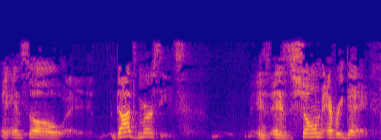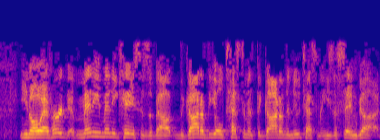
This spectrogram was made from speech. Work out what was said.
And so God's mercies is, is shown every day. You know, I've heard many, many cases about the God of the Old Testament, the God of the New Testament. He's the same God.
